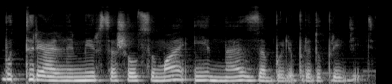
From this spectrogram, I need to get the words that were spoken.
Будто реальный мир сошел с ума и нас забыли предупредить.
